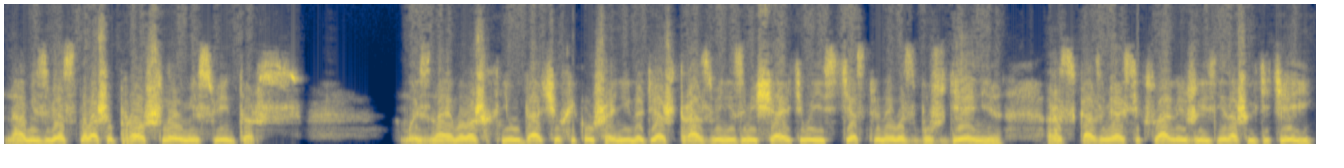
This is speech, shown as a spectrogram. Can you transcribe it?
Нам известно ваше прошлое, мисс Винтерс. Мы знаем о ваших неудачах и крушении надежд. Разве не замещаете вы естественное возбуждение рассказами о сексуальной жизни наших детей,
